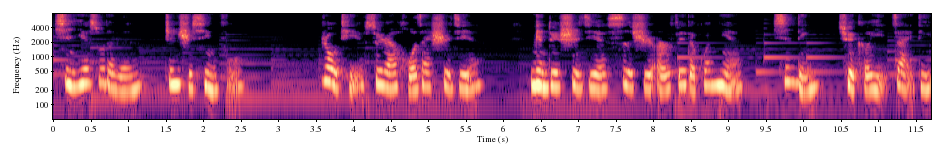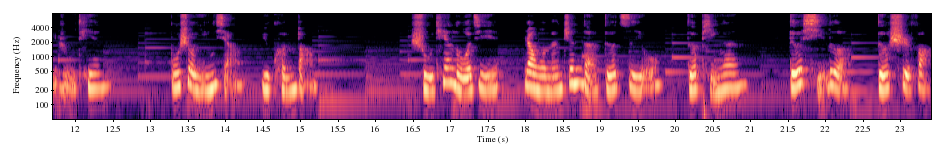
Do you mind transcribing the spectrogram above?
信耶稣的人真是幸福。”肉体虽然活在世界，面对世界似是而非的观念，心灵却可以在地如天，不受影响与捆绑。属天逻辑让我们真的得自由、得平安、得喜乐、得释放。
